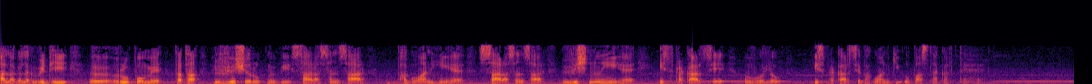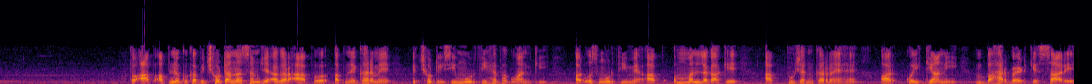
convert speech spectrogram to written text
अलग अलग विधि रूपों में तथा विश्व रूप में भी सारा संसार भगवान ही है, सारा संसार विष्णु ही है। इस प्रकार से वो लोग, इस प्रकार से भगवान की उपासना करते हैं। तो आप अपने को कभी छोटा ना समझे, अगर आप अपने घर में एक छोटी सी मूर्ति है भगवान की, और उस मूर्ति में आप मन लगा के आप पूजन कर रहे हैं, और कोई ज्ञानी बाहर बैठ के सारे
